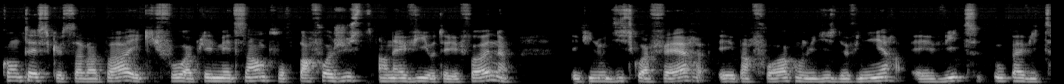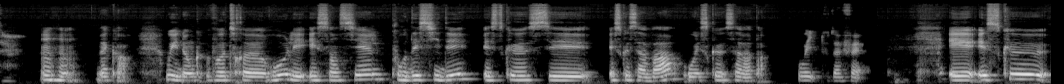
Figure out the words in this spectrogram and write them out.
quand est-ce que ça va pas et qu'il faut appeler le médecin pour parfois juste un avis au téléphone et qui nous disent quoi faire et parfois qu'on lui dise de venir et vite ou pas vite. Mhm, d'accord. Oui, donc votre rôle est essentiel pour décider est-ce que c'est est-ce que ça va ou est-ce que ça va pas. Oui, tout à fait. Et est-ce que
